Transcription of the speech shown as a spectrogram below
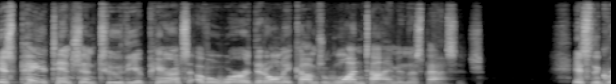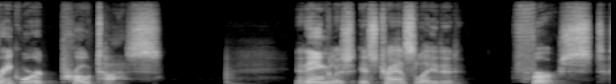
is pay attention to the appearance of a word that only comes one time in this passage. It's the Greek word protos. In English, it's translated first.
